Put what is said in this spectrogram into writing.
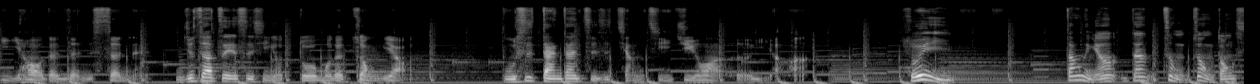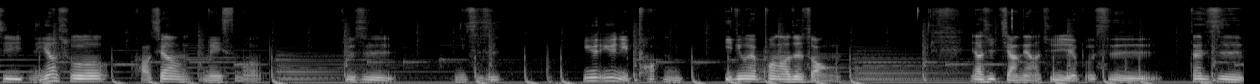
以后的人生呢，你就知道这件事情有多么的重要，不是单单只是讲几句话而已啊，所以。当你要，当这种这种东西，你要说好像没什么，就是你只是因为因为你碰你一定会碰到这种要去讲两句也不是但是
